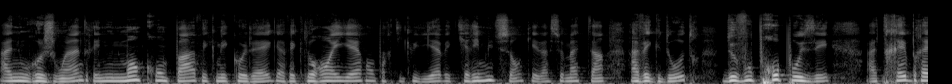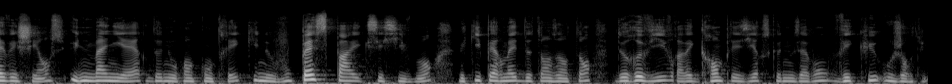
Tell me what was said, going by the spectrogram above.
à nous rejoindre et nous ne manquerons pas avec mes collègues, avec Laurent Heyer en particulier, avec Thierry Mulsan qui est là ce matin, avec d'autres, de vous proposer à très brève échéance une manière de nous rencontrer qui ne vous pèse pas excessivement, mais qui permette de temps en temps de revivre avec grand plaisir ce que nous avons vécu aujourd'hui.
